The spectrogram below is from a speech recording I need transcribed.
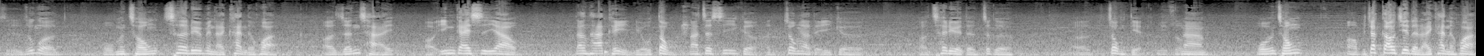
是，如果我们从策略面来看的话，呃，人才哦应该是要让它可以流动，那这是一个很重要的一个呃策略的这个呃重点。没错。那我们从哦，比较高阶的来看的话，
